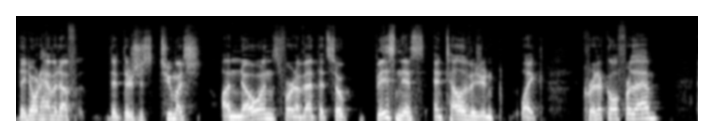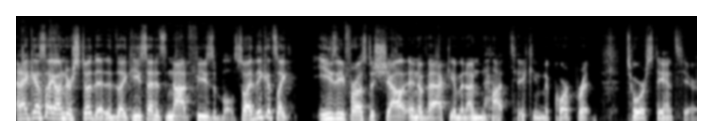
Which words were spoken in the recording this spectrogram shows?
They don't have enough there- there's just too much unknowns for an event that's so business and television like critical for them. And I guess I understood it. It's like he said it's not feasible. So I think it's like easy for us to shout in a vacuum and I'm not taking the corporate tour stance here.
